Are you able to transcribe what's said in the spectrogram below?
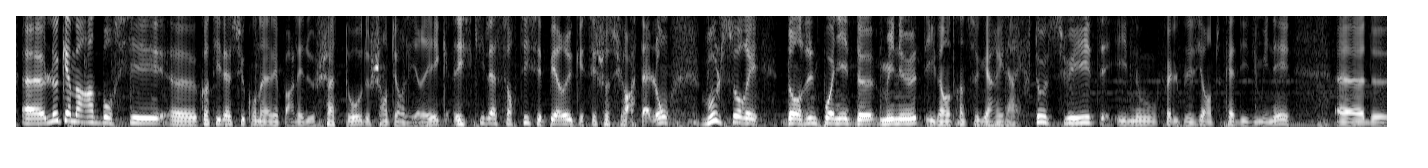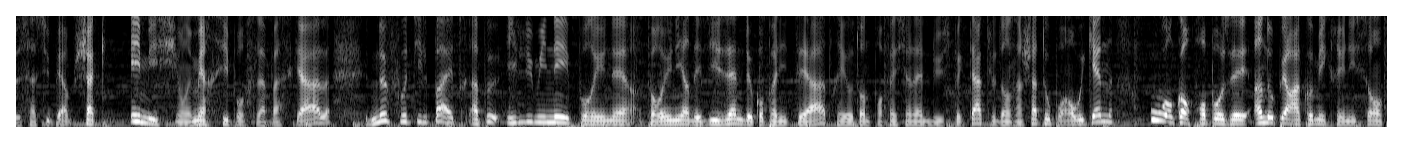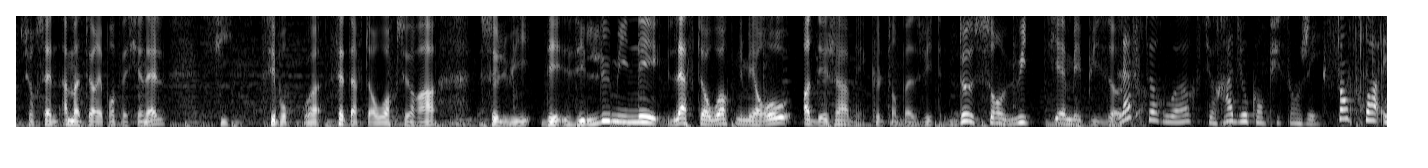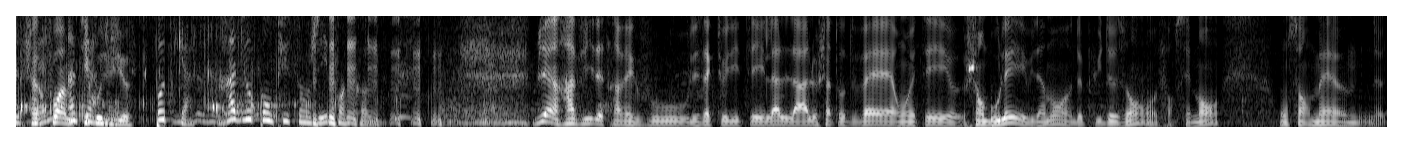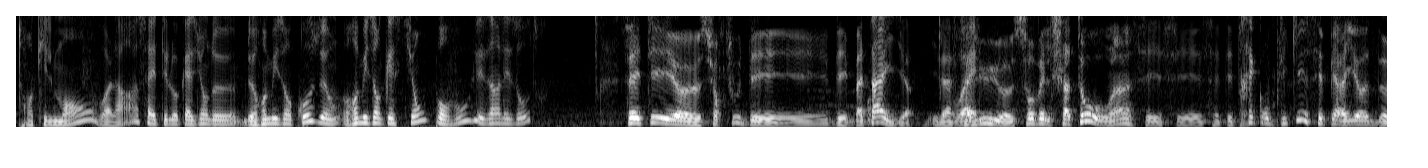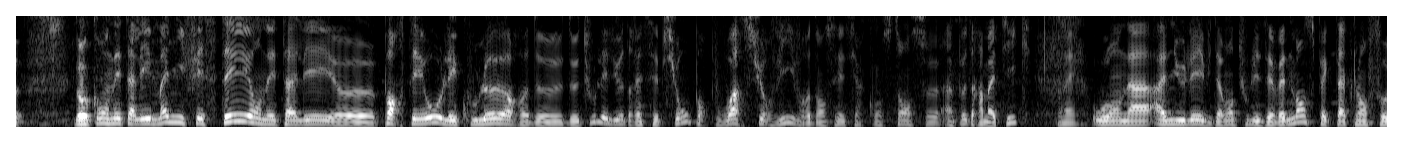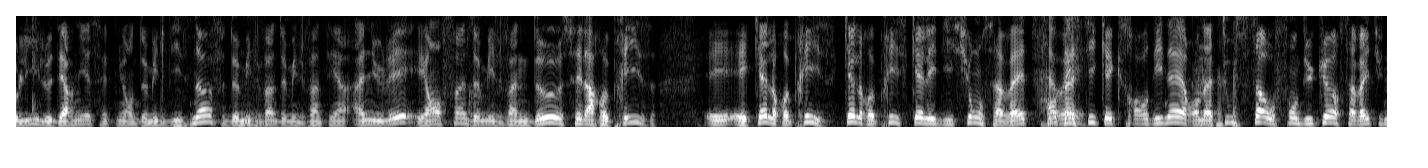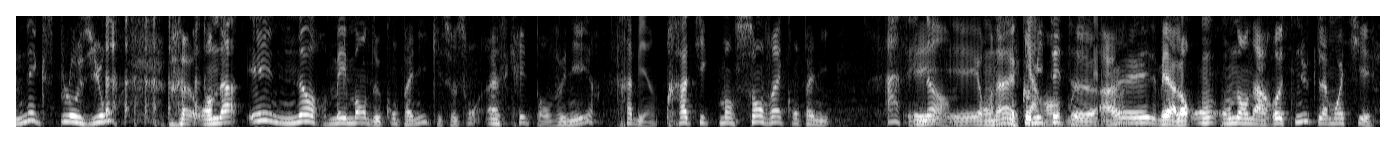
Euh, le camarade boursier, euh, quand il a su qu'on allait parler de château, de chanteur lyrique, est-ce qu'il a sorti ses perruques et ses chaussures à talons? Vous le saurez dans une poignée de minutes. Il est en train de se garer, il arrive tout de suite. Il nous fait le plaisir en tout cas d'illuminer euh, de sa superbe chaque émission. Et merci pour cela Pascal. Ne faut-il pas être un peu illuminé pour réunir, des dizaines de compagnies de théâtre et autant de professionnels du spectacle dans un château pour un week-end ou encore proposer un opéra comique réunissant sur scène amateurs et professionnels? Si, c'est pourquoi cet afterwork sera celui des illuminés. L'afterwork numéro, ah déjà, mais que le temps passe vite, 208e épisode. L'Afterwork sur Radio Campus Angers. 103 FM. Chaque fois un petit coup de vieux. Podcast radiocampusangers.com. Bien, ravi d'être avec vous. Les actualités, là, là, le château de verre ont été euh, chamboulés, évidemment, hein, depuis deux ans, euh, forcément. On s'en remet euh, tranquillement, voilà. Ça a été l'occasion de, de remise en cause, de remise en question pour vous, les uns les autres? Ça a été euh, surtout des, des batailles. Il a Ouais. fallu euh, sauver le château. Hein. Été très compliqué ces périodes. Donc on est allé manifester, on est allé euh, porter haut les couleurs de, de tous les lieux de réception pour pouvoir survivre dans ces circonstances un peu dramatiques Ouais. où on a annulé évidemment tous les événements. Spectacle en folie, le dernier s'est tenu en 2019, 2020-2021 annulé, et enfin 2022, c'est la reprise. Et, et quelle reprise, quelle reprise, quelle édition, ça va être Ah ouais. fantastique, extraordinaire. On a tout ça au fond du cœur, ça va être une explosion. Euh, on a énormément de compagnies qui se sont inscrites pour venir, Très bien. pratiquement 120 compagnies. Ah, c'est énorme. et on Moi, a un comité 40, moi, je de... Ah ouais, mais alors, on, on en a retenu que la moitié.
